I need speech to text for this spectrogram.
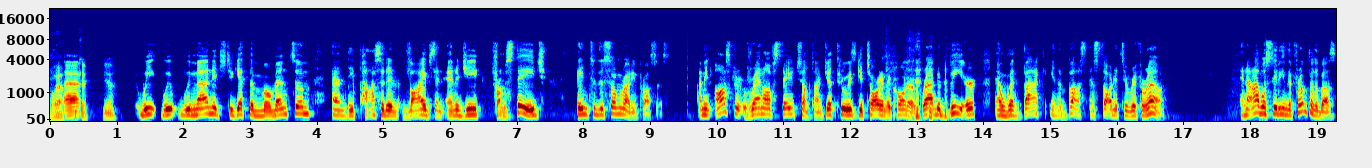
Wow. Uh, okay. Yeah. We, we, we managed to get the momentum and the positive vibes and energy from stage into the songwriting process. I mean, Oscar ran off stage sometimes, just threw his guitar in the corner, grabbed a beer, and went back in the bus and started to riff around. And I was sitting in the front of the bus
